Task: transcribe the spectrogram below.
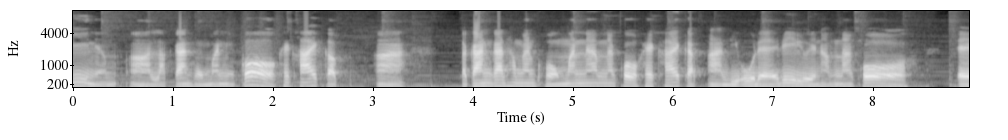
รี่เนี่ยอ่าหลักการของมันเนี่ยก็คล้ายๆกับอ่า หลัการการทำงานของมันนะครับนะก็คล้ายๆ กับอ่าดีโอเดรี่เลยนะครับนะก็แต่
